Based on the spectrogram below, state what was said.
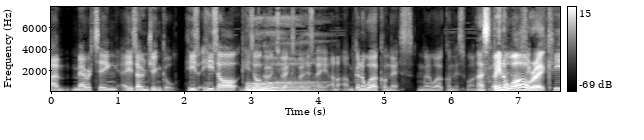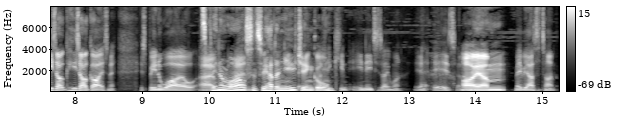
um, meriting his own jingle. He's he's our he's our go-to expert, isn't he? And I'm going to work on this. I'm going to work on this one. It's been a while, Rick. He's our he's our guy, isn't it? It's been a while. It's um, been a while since we had a new I jingle. I think he, he needs his own one. Yeah, it is. And I um maybe out of time.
